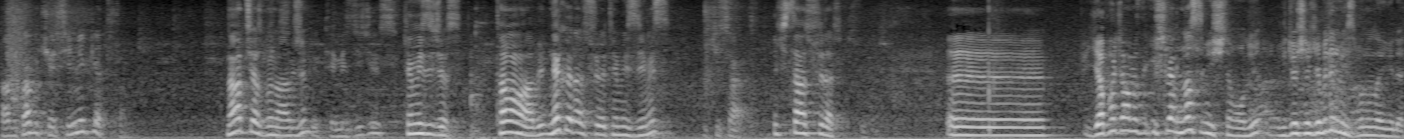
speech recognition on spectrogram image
Tabii tabii kesinlikle tutalım. Ne yapacağız bunu abicim? Temizleyeceğiz. Temizleyeceğiz. Tamam abi. Ne kadar sürüyor temizliğimiz? 2 saat. 2 saat sürer. Ee, yapacağımız işlem nasıl bir işlem oluyor? Video çekebilir miyiz bununla ilgili?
